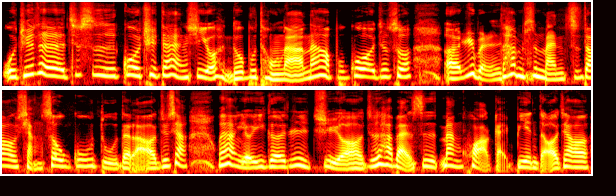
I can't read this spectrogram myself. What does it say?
我觉得就是过去当然是有很多不同啦，那不过就说呃，日本人他们是蛮知道享受孤独的啦。就像我想有一个日剧哦，就是它本来是漫画改编的哦，叫《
